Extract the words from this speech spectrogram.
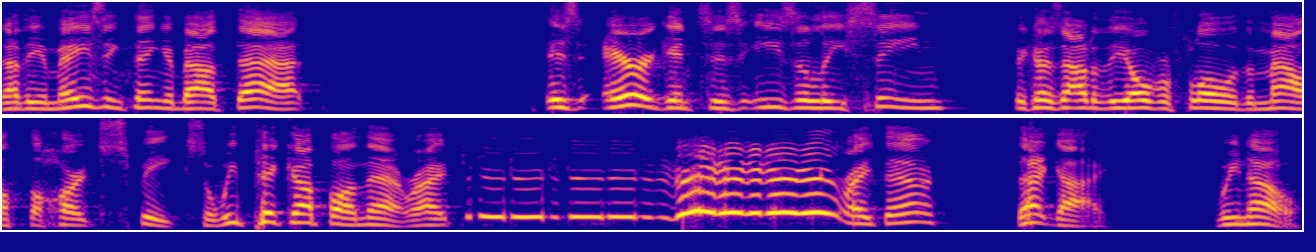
Now, the amazing thing about that is arrogance is easily seen because out of the overflow of the mouth, the heart speaks. So we pick up on that, right? Right there. That guy. We know.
